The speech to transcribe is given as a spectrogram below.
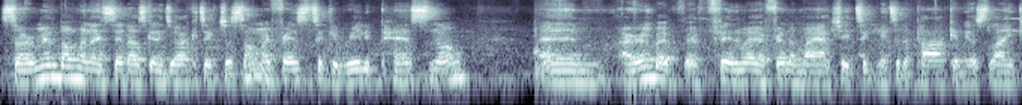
So I remember when I said I was going to do architecture, some of my friends took it really personal. Um, I remember a friend, a friend of mine actually took me to the park and he was like,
